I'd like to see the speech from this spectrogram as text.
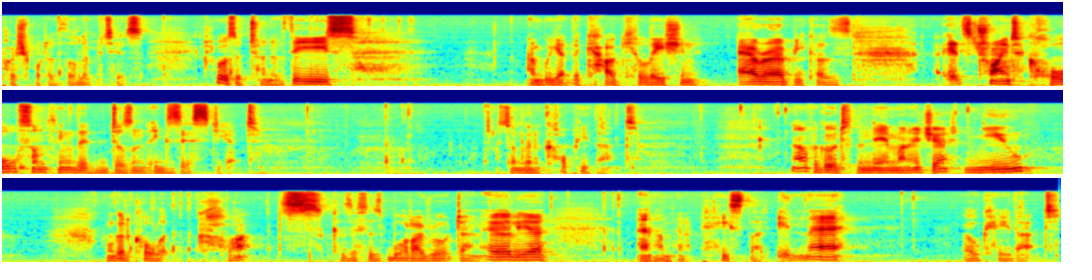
push whatever the limit is. Close a ton of these. And we get the calculation error because it's trying to call something that doesn't exist yet. So I'm going to copy that. Now if I go to the name manager, new, I'm going to call it Collatz because this is what I wrote down earlier and I'm going to paste that in there. Okay that.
